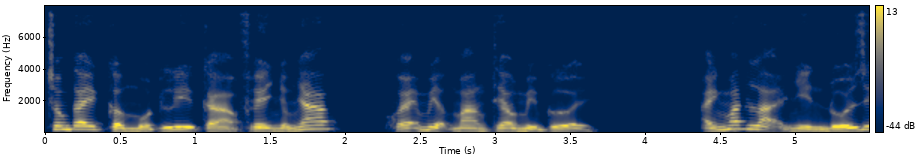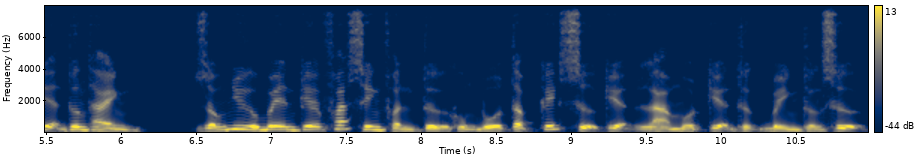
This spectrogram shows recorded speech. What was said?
trong tay cầm một ly cà phê nhấm nháp, khỏe miệng mang theo mỉm cười. Ánh mắt lại nhìn đối diện thương thành, giống như bên kia phát sinh phần tử khủng bố tập kích sự kiện là một kiện thực bình thường sự.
